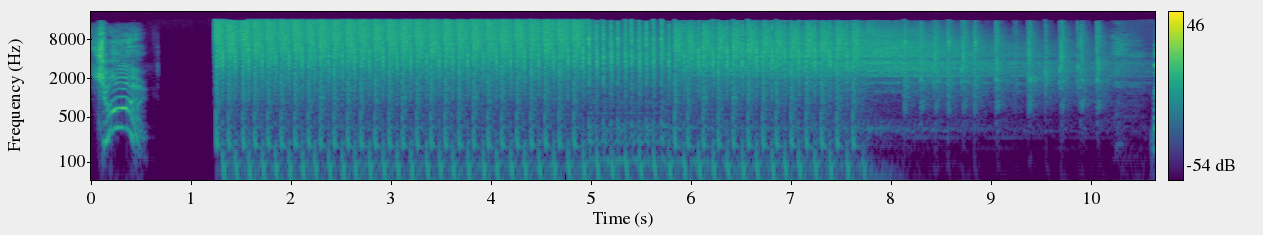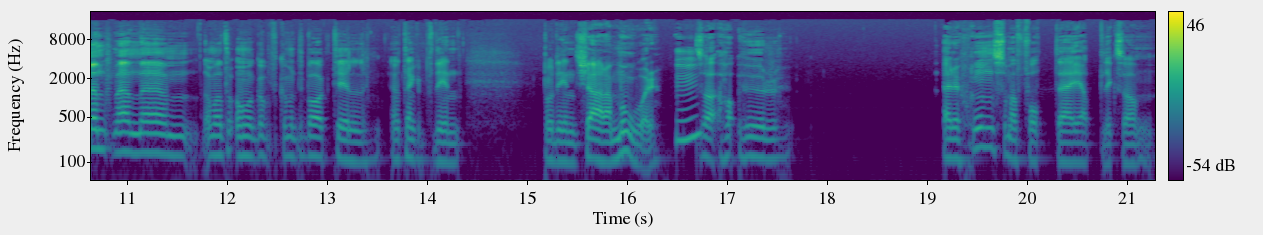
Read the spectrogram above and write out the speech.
Kör! Men, men ehm, om, man, om man kommer tillbaka till, jag tänker på din, på din kära mor. Mm. Så hur, är det hon som har fått dig att liksom,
